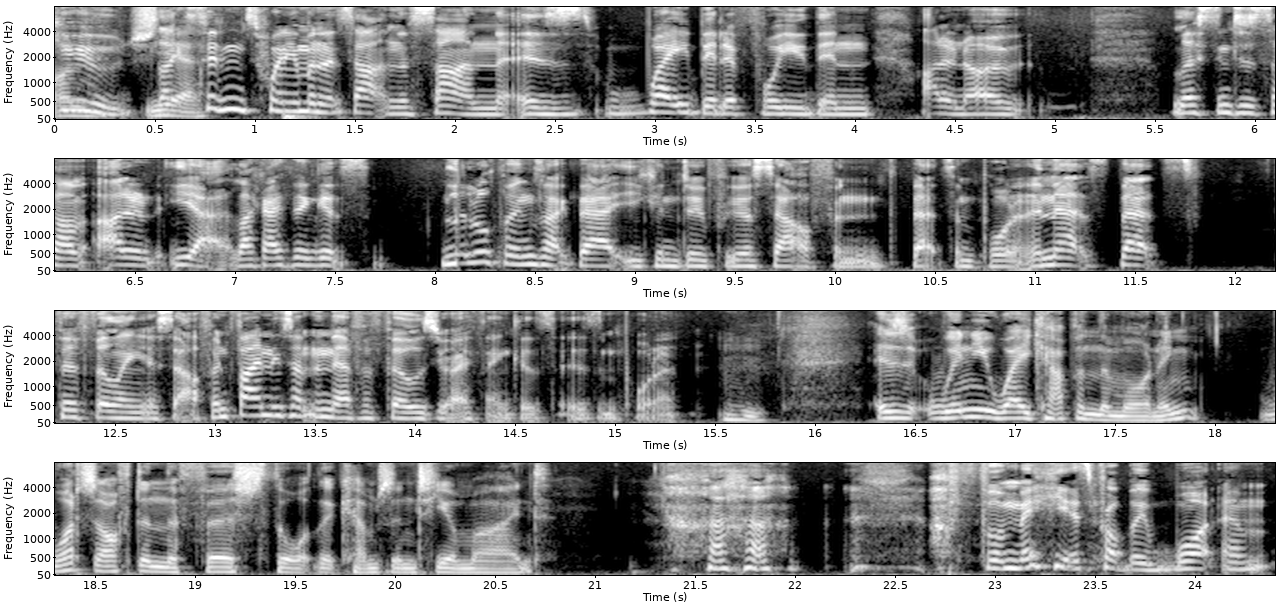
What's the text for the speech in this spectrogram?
on- huge! like yeah. sitting twenty minutes out in the sun is way better for you than I don't know, listening to some. I don't. Yeah, like I think it's little things like that you can do for yourself, and that's important. And that's that's fulfilling yourself and finding something that fulfills you. I think is is important. Is when you wake up in the morning, what's often the first thought that comes into your mind? for me, it's probably what um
